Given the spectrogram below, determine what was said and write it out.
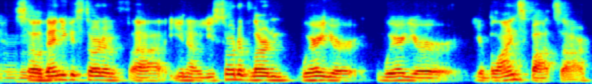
Mhm. so then you could sort of uh, you know you sort of learn where your where your your blind spots are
